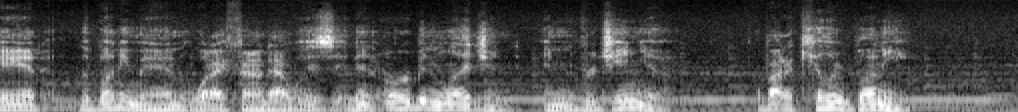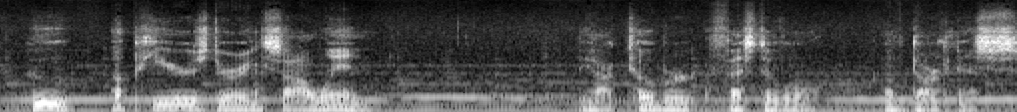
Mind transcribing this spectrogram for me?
And the bunny man, what I found out, was an urban legend in Virginia about a killer bunny who appears during Samhain, the October Festival of Darkness.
